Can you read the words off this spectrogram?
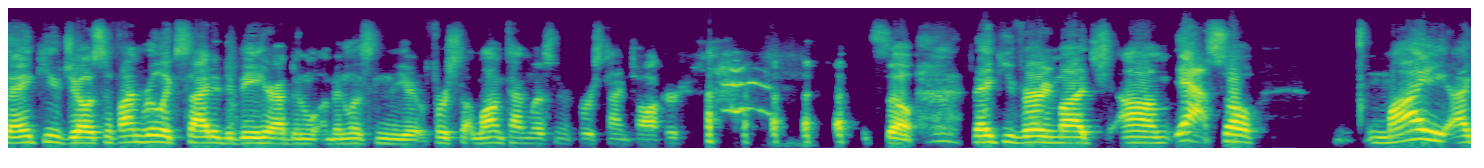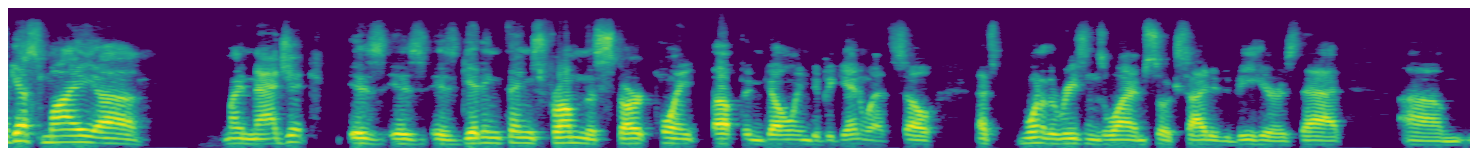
Thank you, Joseph. I'm really excited to be here. I've been I've been listening to you first long time listener, first time talker. so, thank you very much. Um, yeah. So, my I guess my uh, my magic is is is getting things from the start point up and going to begin with. So that's one of the reasons why I'm so excited to be here. Is that um,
